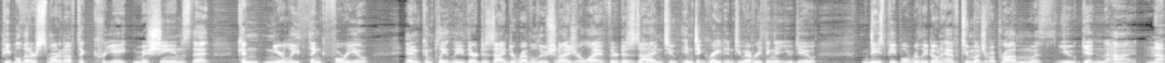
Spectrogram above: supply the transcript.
people that are smart enough to create machines that can nearly think for you and completely they're designed to revolutionize your life. They're designed to integrate into everything that you do. These people really don't have too much of a problem with you getting high No.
